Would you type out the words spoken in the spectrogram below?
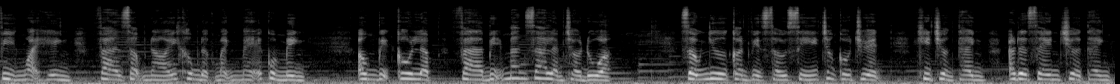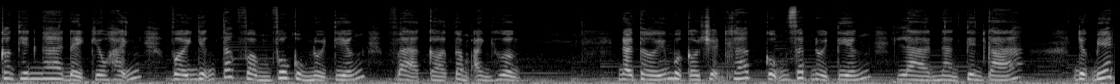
vì ngoại hình và giọng nói không được mạnh mẽ của mình. Ông bị cô lập và bị mang ra làm trò đùa. Giống như con vịt xấu xí trong câu chuyện, khi trưởng thành, Andersen trở thành con thiên Nga đầy kiêu hãnh với những tác phẩm vô cùng nổi tiếng và có tầm ảnh hưởng. Nói tới một câu chuyện khác cũng rất nổi tiếng là Nàng Tiên Cá. Được biết,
